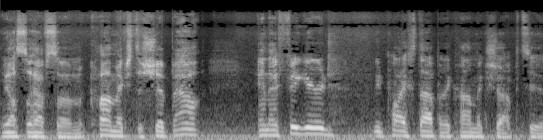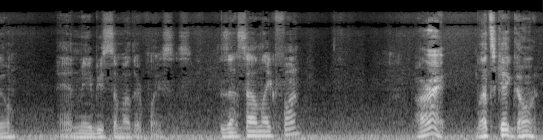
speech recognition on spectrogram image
We also have some comics to ship out. And I figured we'd probably stop at a comic shop too, and maybe some other places. Does that sound like fun? All right, let's get going.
